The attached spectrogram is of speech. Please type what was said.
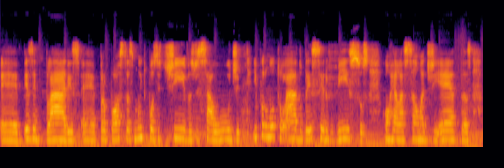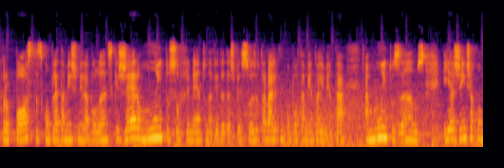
é, exemplares, é, propostas muito positivas de saúde, e por um outro lado, desserviços com relação a dietas, propostas completamente mirabolantes que geram muito sofrimento na vida das pessoas. Eu trabalho com comportamento alimentar há muitos anos e a gente acompanha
